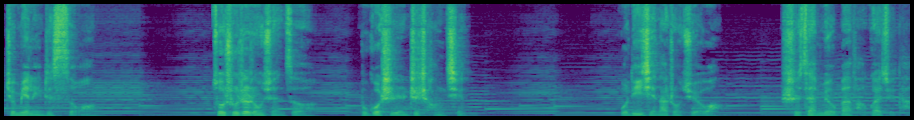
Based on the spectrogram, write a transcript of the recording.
就面临着死亡，做出这种选择，不过是人之常情。我理解那种绝望，实在没有办法怪罪他。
